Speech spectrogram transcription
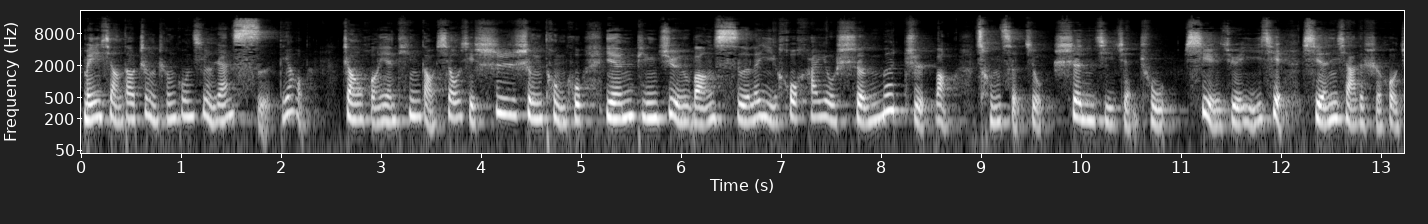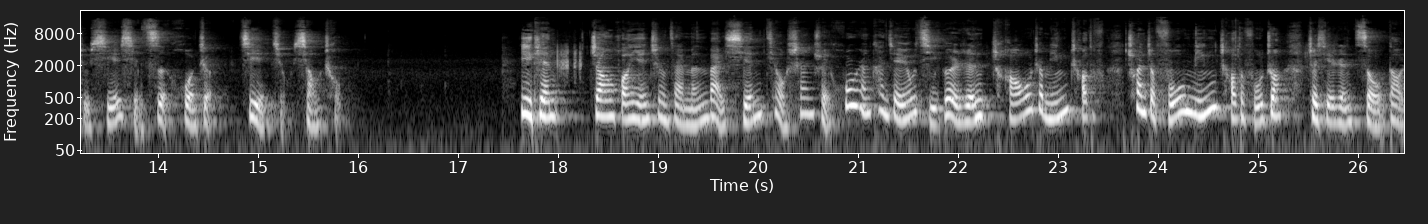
没想到郑成功竟然死掉了。张煌言听到消息，失声痛哭。延平郡王死了以后，还有什么指望？从此就深机卷出，谢绝一切，闲暇的时候就写写字，或者借酒消愁。一天，张黄岩正在门外闲眺山水，忽然看见有几个人朝着明朝的穿着服明朝的服装。这些人走到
